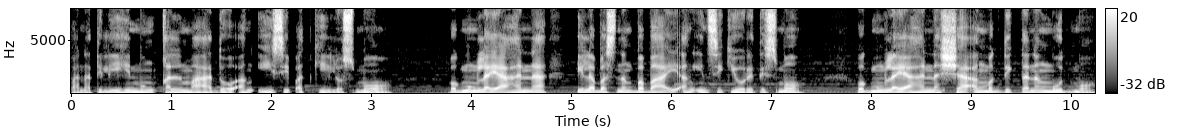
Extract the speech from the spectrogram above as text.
panatilihin mong kalmado ang isip at kilos mo. Huwag mong layahan na ilabas ng babae ang insecurities mo. Huwag mong layahan na siya ang magdikta ng mood mo.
